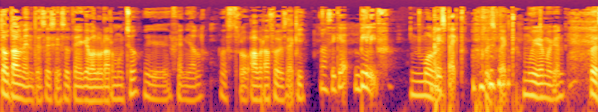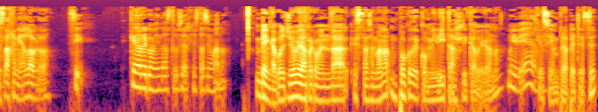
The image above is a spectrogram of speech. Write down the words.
Totalmente, sí, sí, se tiene que valorar mucho y genial. Nuestro abrazo desde aquí. Así que, believe, Muy bien. respect. Respect. Muy bien, muy bien. Pues está genial, la verdad. Sí. ¿Qué nos recomiendas tú, Sergio, esta semana? Venga, pues yo voy a recomendar esta semana un poco de comidita rica vegana, Muy bien. que siempre apetece.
